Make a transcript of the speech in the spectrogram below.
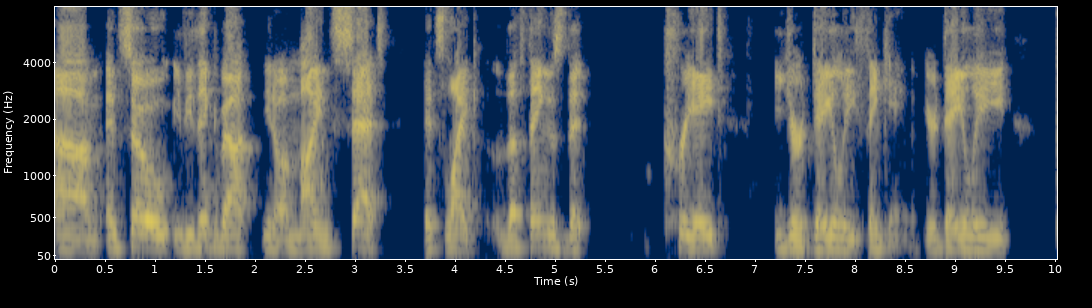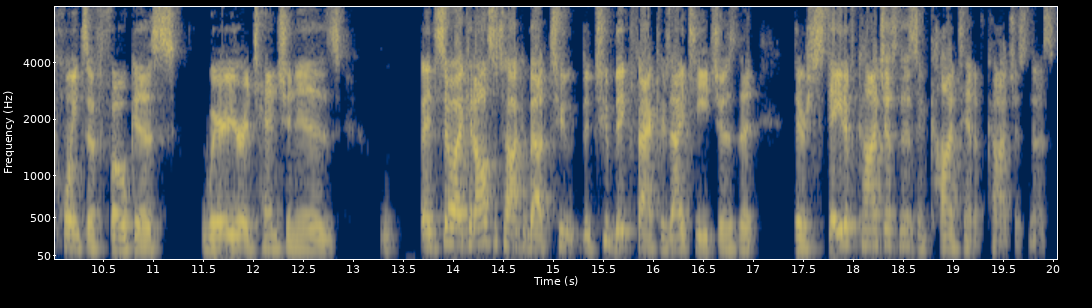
Um, and so if you think about you know a mindset, it's like the things that create your daily thinking, your daily points of focus, where your attention is. And so I could also talk about two the two big factors I teach is that there's state of consciousness and content of consciousness.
